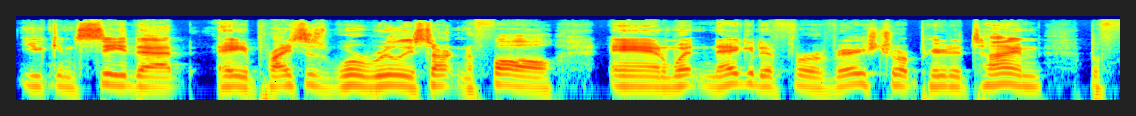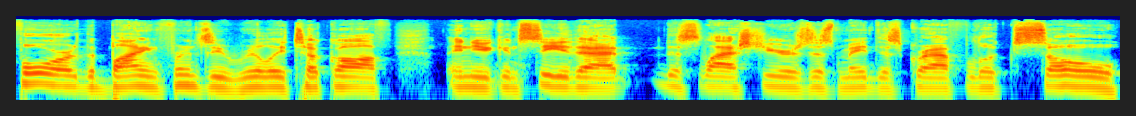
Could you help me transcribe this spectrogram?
You can see that hey prices were really starting to fall and went negative for a very short period of time before the buying frenzy really took off. And you can see that this last year has just made this graph look so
